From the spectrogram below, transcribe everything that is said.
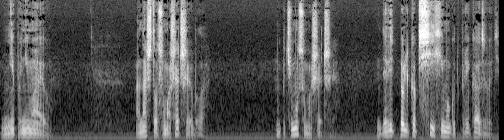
Не понимаю. Она что, сумасшедшая была? Ну почему сумасшедшая? Да ведь только психи могут приказывать.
